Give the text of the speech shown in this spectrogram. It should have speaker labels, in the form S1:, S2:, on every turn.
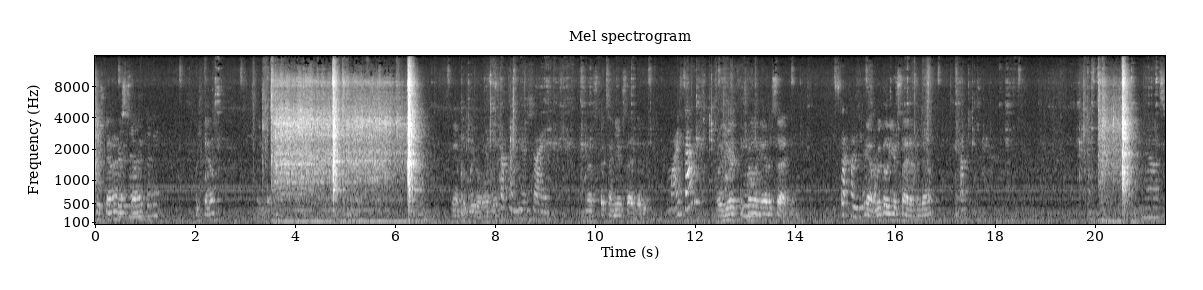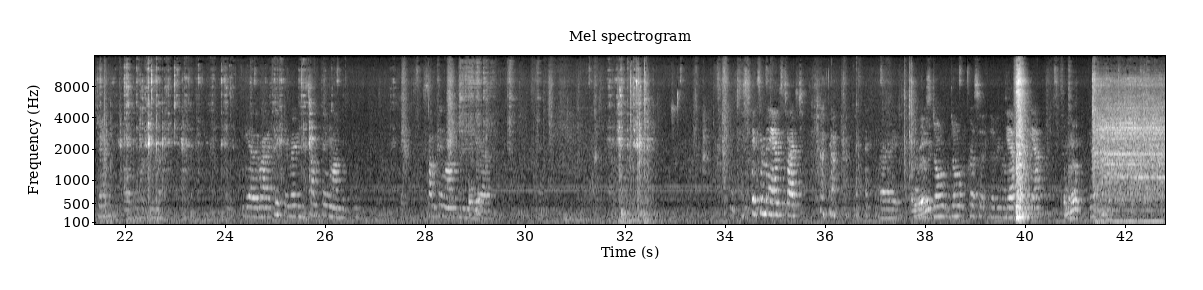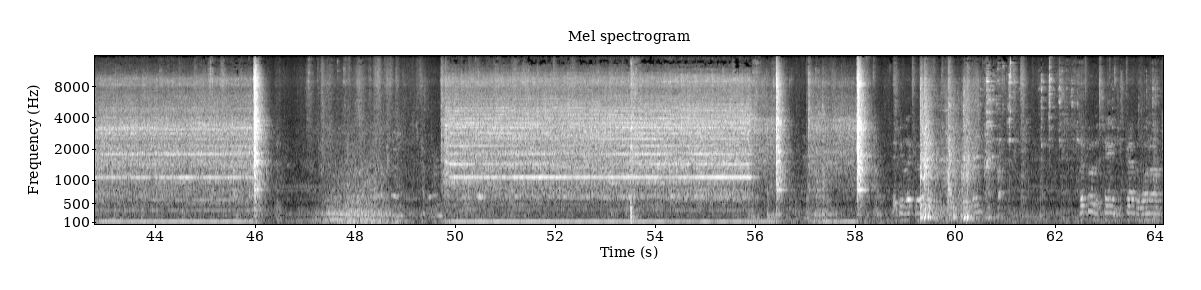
S1: Push down next
S2: time.
S1: Push down. There you go. You have to wiggle a little.
S3: Stuck on your side.
S1: No, it's stuck on your side, buddy.
S3: My side?
S1: Well, you're controlling the other side.
S3: Stuck on your
S1: Yeah,
S3: side.
S1: wiggle your side up and down.
S3: Up. Yeah, there might- I think there may be something on, the- something on the, uh. It's a man's touch.
S2: All right.
S1: Are you ready?
S2: just Don't, don't press it, Debbie. remember?
S3: Yeah, yeah.
S1: Coming up.
S2: Yep.
S1: Let go. of the- Let go of the chain, just grab the one arm,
